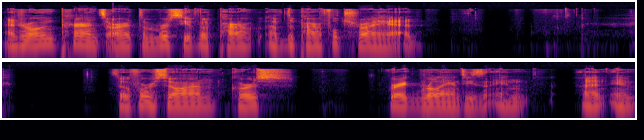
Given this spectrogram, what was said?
and her own parents are at the mercy of, of the powerful triad. So forth, so on. Of course, Greg Berlanti's in, in, in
